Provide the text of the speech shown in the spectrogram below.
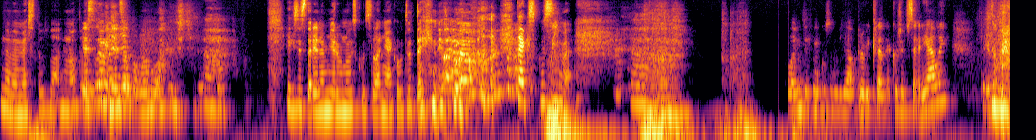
nevím, jestli to zvládnu na to. Jestli mi něco pomohlo. Jak jsi tady na mě rovnou zkusila nějakou tu techniku. tak zkusíme. Len techniku jsem viděla prvýkrát jakože v seriáli. Tak dobré.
